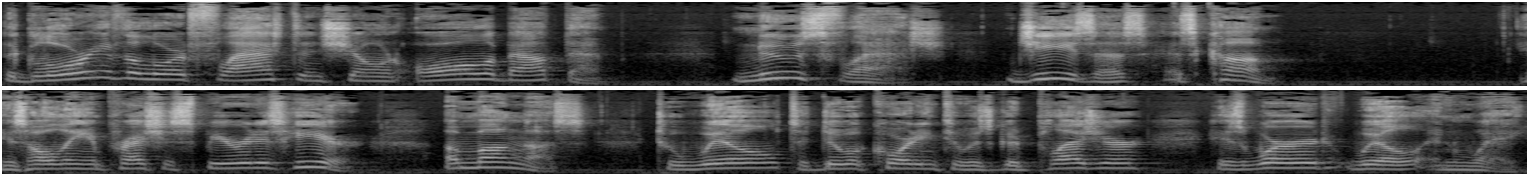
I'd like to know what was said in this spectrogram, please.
The glory of the Lord flashed and shone all about them. News flash Jesus has come. His holy and precious Spirit is here among us to will, to do according to his good pleasure, his word, will, and way.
